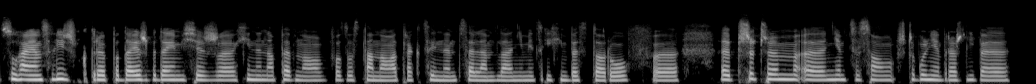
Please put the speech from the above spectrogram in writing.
Słuchając liczb, które podajesz, wydaje mi się, że Chiny na pewno pozostaną atrakcyjnym celem dla niemieckich inwestorów, e, e, przy czym e, Niemcy są szczególnie wrażliwe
